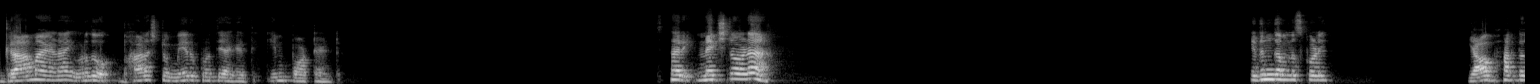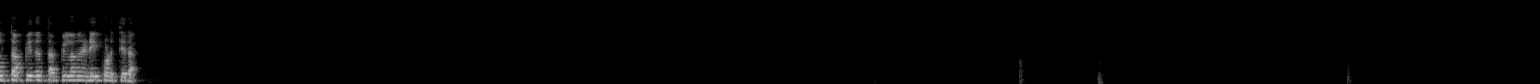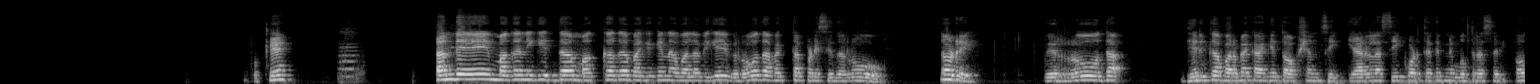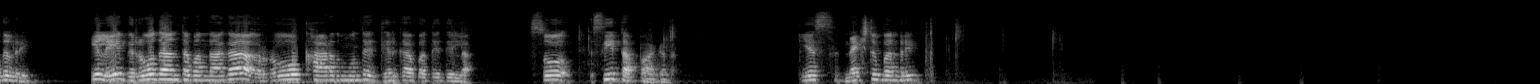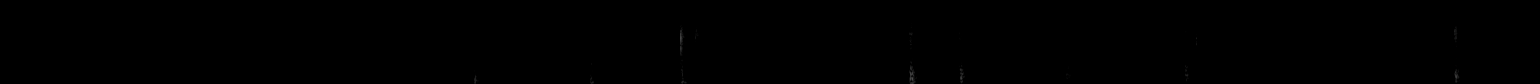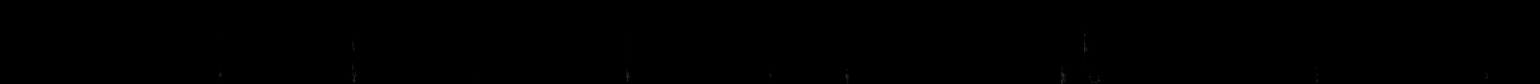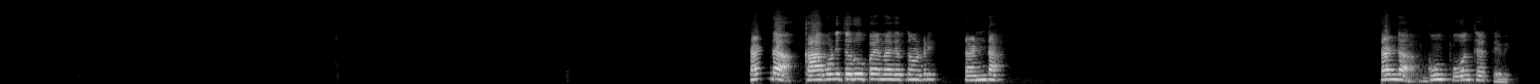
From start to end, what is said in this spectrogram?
ಗ್ರಾಮಾಯಣ ಇವ್ರದ್ದು ಬಹಳಷ್ಟು ಮೇರುಕೃತಿ ಆಗೈತಿ ಇಂಪಾರ್ಟೆಂಟ್ ಸರಿ ನೆಕ್ಸ್ಟ್ ನೋಡ ಇದನ್ನ ಗಮನಿಸ್ಕೊಳ್ಳಿ. ಯಾವ ಭಾಗದಲ್ಲಿ ತಪ್ಪಿದೆ, ತಪ್ಪಿಲ್ಲ ಅಂದ್ರೆ ಇಡೀ ಕೊಡ್ತೀರಾ? ಓಕೆ? ತಂದೆ ಮಗನಿಗಿದ್ದ ಮಕ್ಕದ ಬಗೆಗಿನ ಒಲವಿಗೆ ವಿರೋಧ ವ್ಯಕ್ತಪಡಿಸಿದರು. ನೋಡ್ರಿ, ವಿರೋಧ. ದೀರ್ಘ ಬರ್ಬೇಕಾಗಿತ್ತು ಆಪ್ಷನ್ ಸಿ ಯಾರೆಲ್ಲ ಸಿ ಕೊಡ್ತಾ ಇದ್ರಿ ನಿಮ್ ಉತ್ತರ ಸರಿ. ಹೌದಲ್ರಿ? ಇಲ್ಲಿ ವಿರೋಧ ಅಂತ ಬಂದಾಗ ರೋ ಖಾರದ ಮುಂದೆ ದೀರ್ಘ ಬಂದಿದ್ದಿಲ್ಲ. ಸೊ ಸಿ ತಪ್ಪಾಗಲ್ಲ ಎಸ್ ನೆಕ್ಸ್ಟ್ ಬನ್ರಿ. ತಂಡ, ಕಾಗುಣಿತ ರೂಪ ಏನಾಗತ್ತೆ ನೋಡ್ರಿ? ತಂಡ. ತಂಡ, ಗುಂಪು ಅಂತ ಹೇಳ್ತೇವೆ.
